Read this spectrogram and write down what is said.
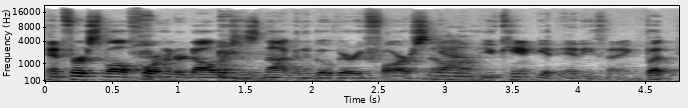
and first of all, four hundred dollars is not going to go very far, Selma. Yeah. You can't get anything. But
